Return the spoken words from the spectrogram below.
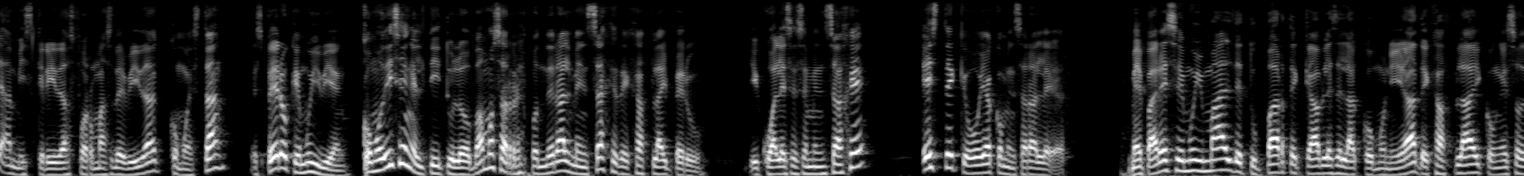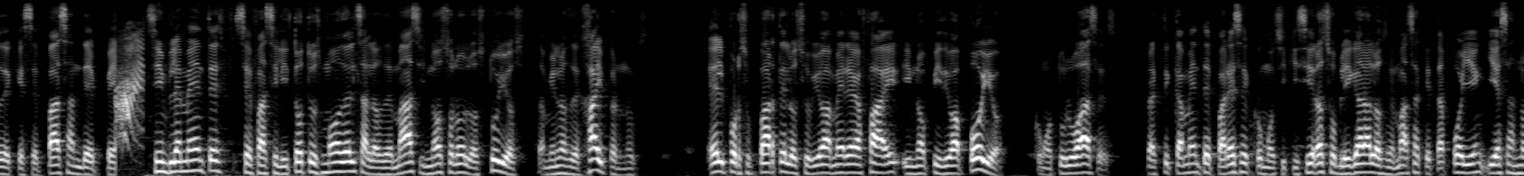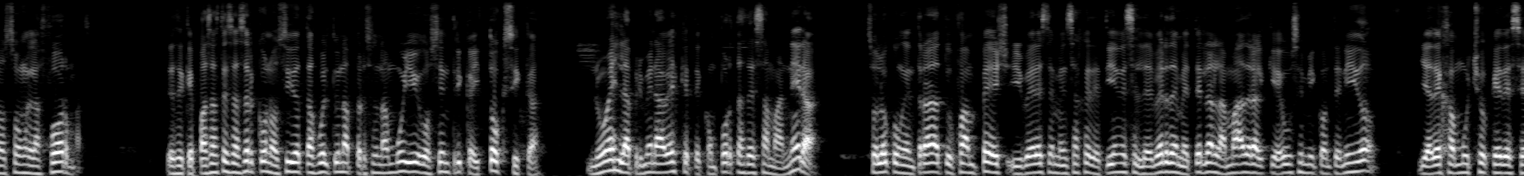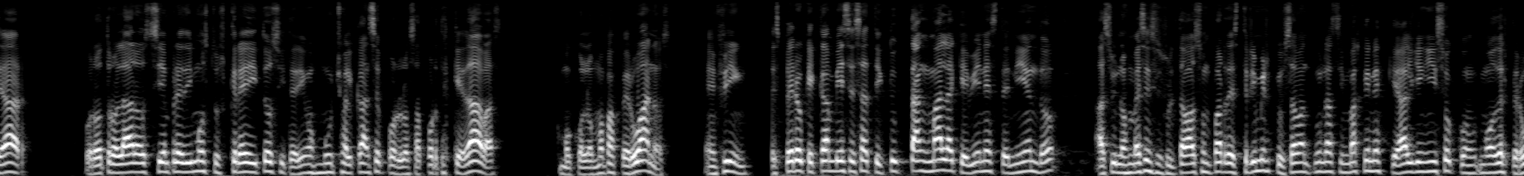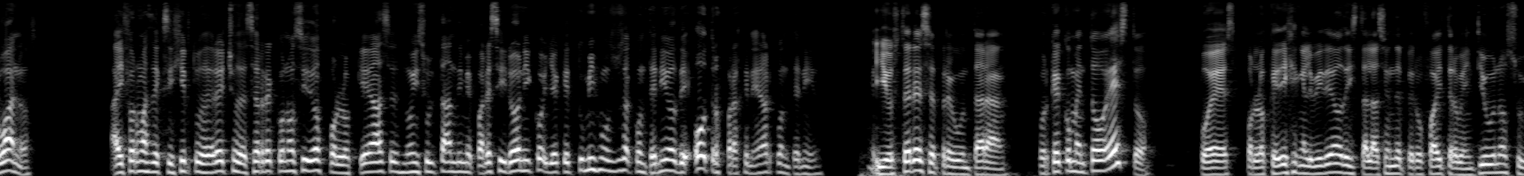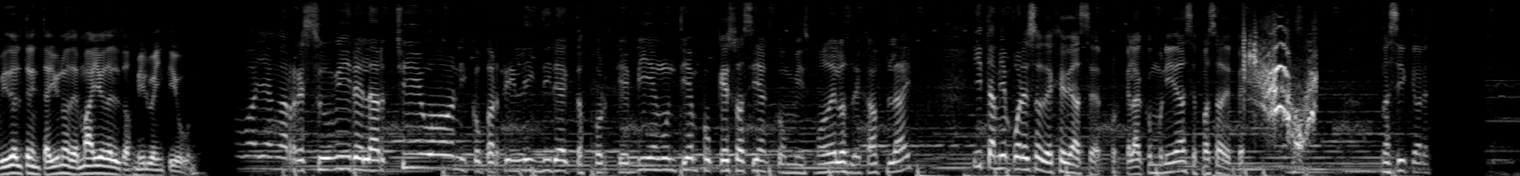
Hola mis queridas formas de vida, ¿cómo están? Espero que muy bien. Como dice en el título, vamos a responder al mensaje de Half-Life Perú. ¿Y cuál es ese mensaje? Este que voy a comenzar a leer. Me parece muy mal de tu parte que hables de la comunidad de Half-Life con eso de que se pasan de p. Simplemente se facilitó tus models a los demás y no solo los tuyos, también los de Hypernux. Él por su parte lo subió a Mediafire y no pidió apoyo, como tú lo haces. Prácticamente parece como si quisieras obligar a los demás a que te apoyen y esas no son las formas. Desde que pasaste a ser conocido te has vuelto una persona muy egocéntrica y tóxica. No es la primera vez que te comportas de esa manera. Solo con entrar a tu fanpage y ver ese mensaje de tienes el deber de meterle a la madre al que use mi contenido, ya deja mucho que desear. Por otro lado, siempre dimos tus créditos y te dimos mucho alcance por los aportes que dabas, como con los mapas peruanos. En fin, espero que cambies esa actitud tan mala que vienes teniendo. Hace unos meses insultabas a un par de streamers que usaban unas imágenes que alguien hizo con modelos peruanos. Hay formas de exigir tus derechos de ser reconocidos por lo que haces, no insultando, y me parece irónico, ya que tú mismo usas contenido de otros para generar contenido. Y ustedes se preguntarán, ¿por qué comentó esto? Pues por lo que dije en el video de instalación de Peru Fighter 21 subido el 31 de mayo del 2021. No vayan a resubir el archivo ni compartir link directos porque vi en un tiempo que eso hacían con mis modelos de Half-Life y también por eso dejé de hacer, porque la comunidad se pasa de p. Así que ahora...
